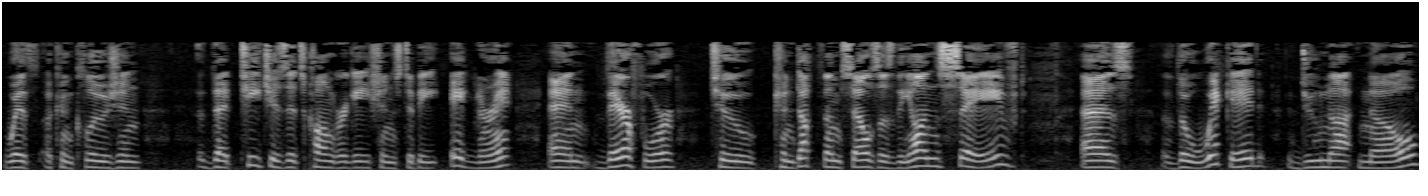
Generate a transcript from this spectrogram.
with a conclusion that teaches its congregations to be ignorant and therefore to conduct themselves as the unsaved, as the wicked do not know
